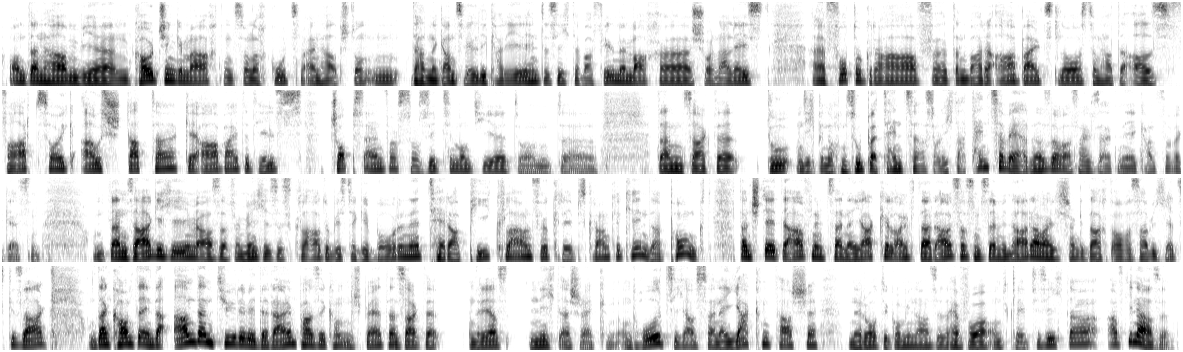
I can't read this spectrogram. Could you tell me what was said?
Und dann haben wir ein Coaching gemacht und so nach gut zweieinhalb Stunden, der hat eine ganz wilde Karriere hinter sich, der war Filmemacher, Journalist, äh, Fotograf, äh, dann war er arbeitslos, dann hat er als Fahrzeugausstatter gearbeitet, Hilfsjobs einfach, so Sitze montiert und äh, dann sagt er, du, und ich bin noch ein super Tänzer, soll ich da Tänzer werden oder sowas? Und habe ich gesagt, nee, kannst du vergessen. Und dann sage ich ihm, also für mich ist es klar, du bist der geborene Therapieclown für krebskranke Kinder. Punkt. Dann steht er auf, nimmt seine Jacke, läuft da raus aus dem Seminar, da habe ich schon gedacht, oh, was habe ich jetzt gesagt? Und dann kommt er in der anderen Türe wieder rein, ein paar Sekunden später, sagt er, Andreas nicht erschrecken und holt sich aus seiner Jackentasche eine rote Gumminase hervor und klebt sie sich da auf die Nase.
